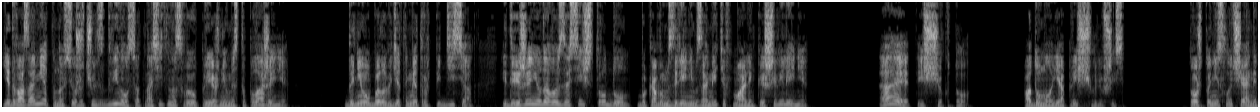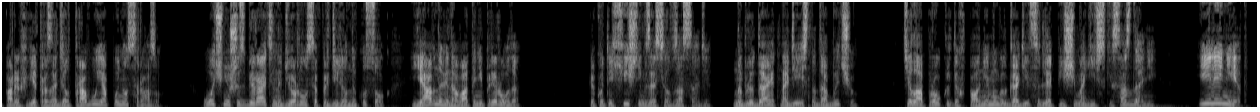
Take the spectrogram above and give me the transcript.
Едва заметно, но все же чуть сдвинулся относительно своего прежнего местоположения. До него было где-то метров пятьдесят, и движение удалось засечь с трудом, боковым зрением заметив маленькое шевеление. «А это еще кто?» — подумал я, прищурившись. То, что не случайный порыв ветра задел траву, я понял сразу. Очень уж избирательно дернулся определенный кусок. Явно виновата не природа. Какой-то хищник засел в засаде. Наблюдает, надеясь на добычу? Тела проклятых вполне могут годиться для пищи магических созданий. Или нет?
